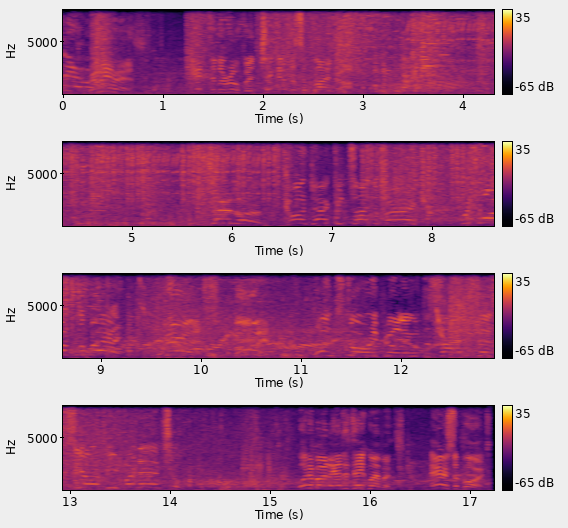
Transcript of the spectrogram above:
Ramirez, get to the roof and check out the supply drop. Chandler! Contact inside the bank! Which one's the bank? Ramirez, move it! One-story building with the sign that says CRP Financial. What about anti-tank weapons? Air support.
